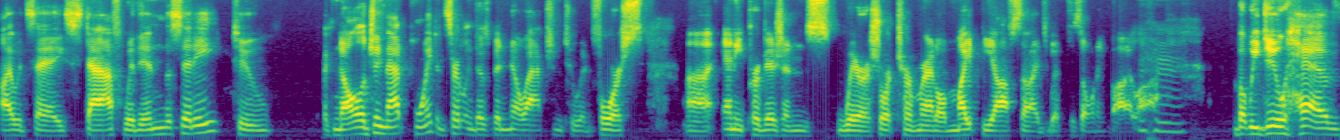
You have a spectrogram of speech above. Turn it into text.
I would say, staff within the city to acknowledging that point, and certainly there's been no action to enforce uh, any provisions where a short-term rental might be offsides with the zoning bylaw. Mhm. But we do have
